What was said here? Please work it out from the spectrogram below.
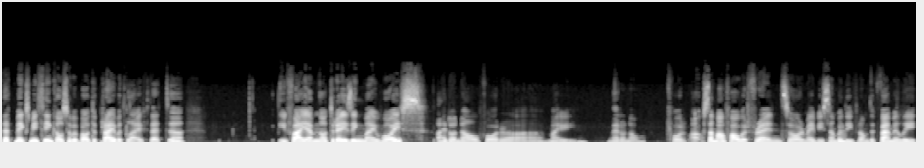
that makes me think also about the private life that uh, mm. if i am not raising my voice i don't know for uh, my i don't know for uh, some of our friends or maybe somebody mm. from the family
